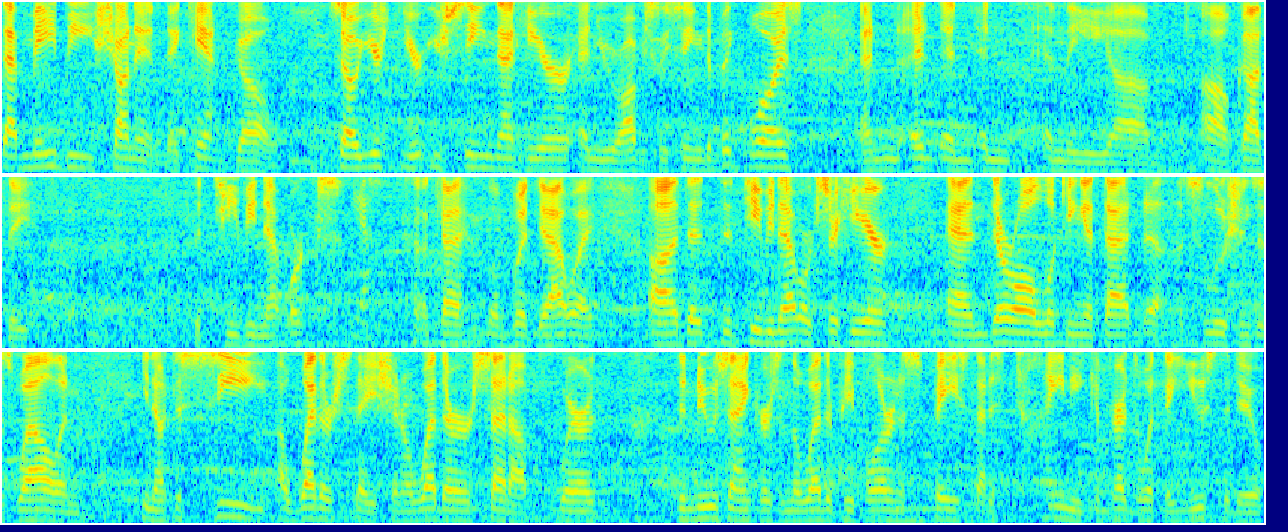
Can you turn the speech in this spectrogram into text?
that may be shut in. They can't go. So you're, you're, you're seeing that here, and you're obviously seeing the big boys and and and and, and the um, oh god the the TV networks. Yeah. Okay, we'll put it that way. Uh, the the TV networks are here, and they're all looking at that uh, solutions as well, and you know to see a weather station or weather setup where the news anchors and the weather people are in a space that is tiny compared to what they used to do.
